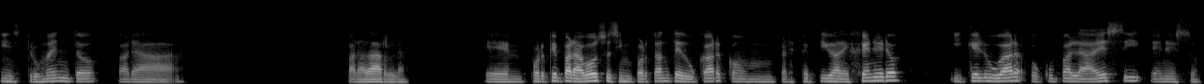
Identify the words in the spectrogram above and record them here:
instrumento para, para darla. Em, ¿por qué para vos es importante educar con perspectiva de género y qué lugar ocupa la ESI en eso?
